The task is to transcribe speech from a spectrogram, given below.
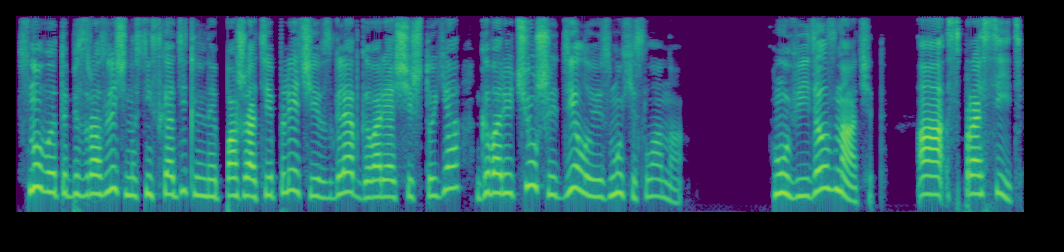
Снова это безразлично снисходительное пожатие плеч и взгляд, говорящий, что я говорю чушь и делаю из мухи слона. Увидел, значит. А спросить,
